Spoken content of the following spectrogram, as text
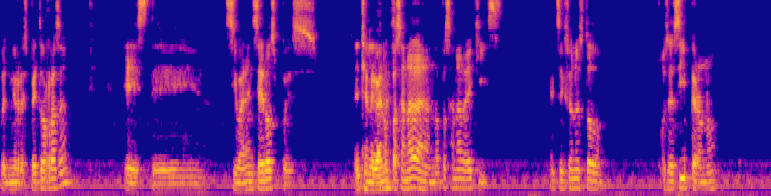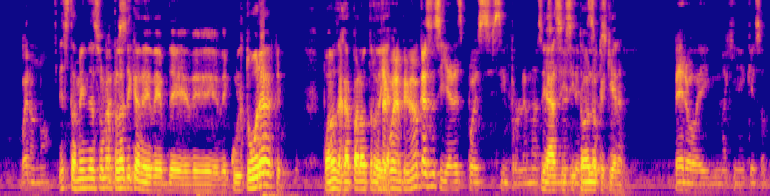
pues mi respeto, raza. Este, si van en ceros, pues Échale ganas. no pasa nada, no pasa nada X. El sexo no es todo. O sea, sí, pero no. Bueno, no. Esto también es una Bueno, plática sí. de, de, de, de- cultura que podemos dejar para otro día. Recuerden, primero cásense y ya después, sin problemas. Ya, sí, sí, todo lo que quieran. Pero eh, me imaginé que eso.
